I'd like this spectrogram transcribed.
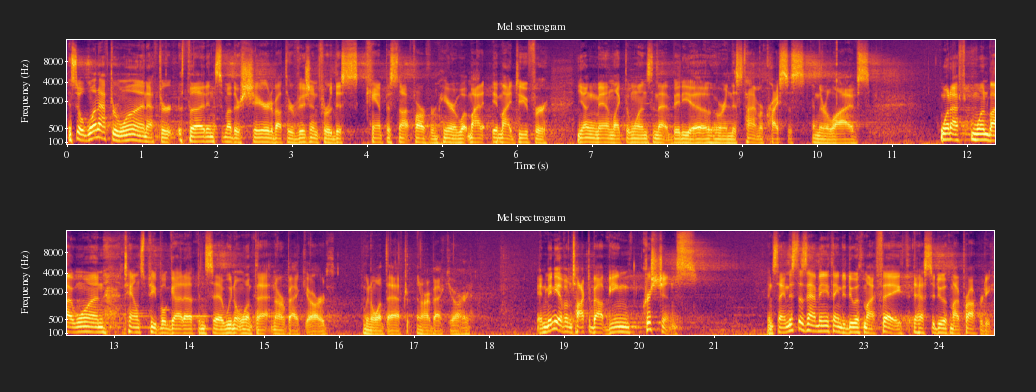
And so, one after one, after Thad and some others shared about their vision for this campus not far from here and what might, it might do for young men like the ones in that video who are in this time of crisis in their lives, one, after, one by one, townspeople got up and said, We don't want that in our backyard. We don't want that in our backyard. And many of them talked about being Christians and saying, This doesn't have anything to do with my faith, it has to do with my property.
